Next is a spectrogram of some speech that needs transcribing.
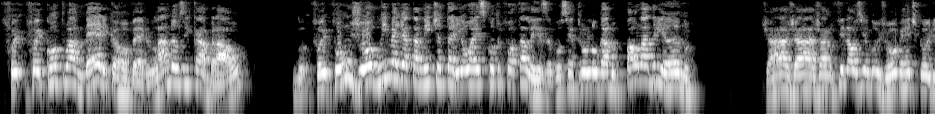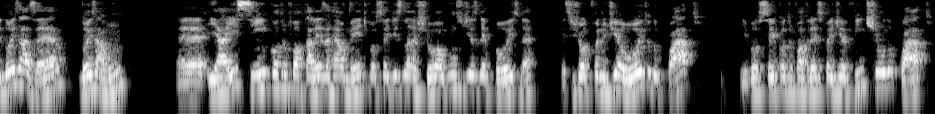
foi, foi contra o América, Roberto, lá no Cabral. Foi, foi um jogo imediatamente anterior a esse contra o Fortaleza. Você entrou no lugar do Paulo Adriano. Já, já, já no finalzinho do jogo, a gente ganhou de 2 a 0 2 a 1 é, E aí sim, contra o Fortaleza, realmente você deslanchou alguns dias depois, né? Esse jogo foi no dia 8 do 4. E você contra o Fortaleza foi dia 21 do 4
